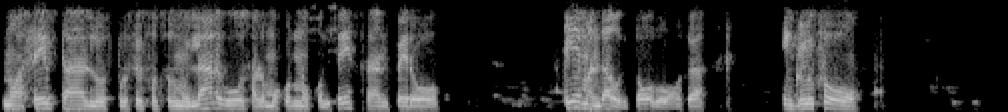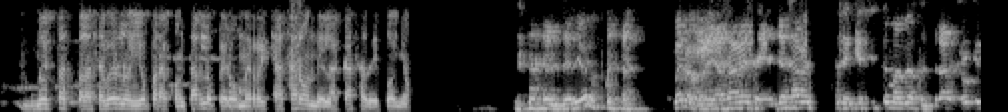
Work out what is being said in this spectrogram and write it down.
no acepta, los procesos son muy largos, a lo mejor no contestan, pero sí he mandado de todo, o sea, incluso no estás para saberlo y yo para contarlo, pero me rechazaron de la casa de Toño. ¿En serio? bueno, pero ya sabes, eh, ya sabes en qué sistema vas a entrar, creo que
